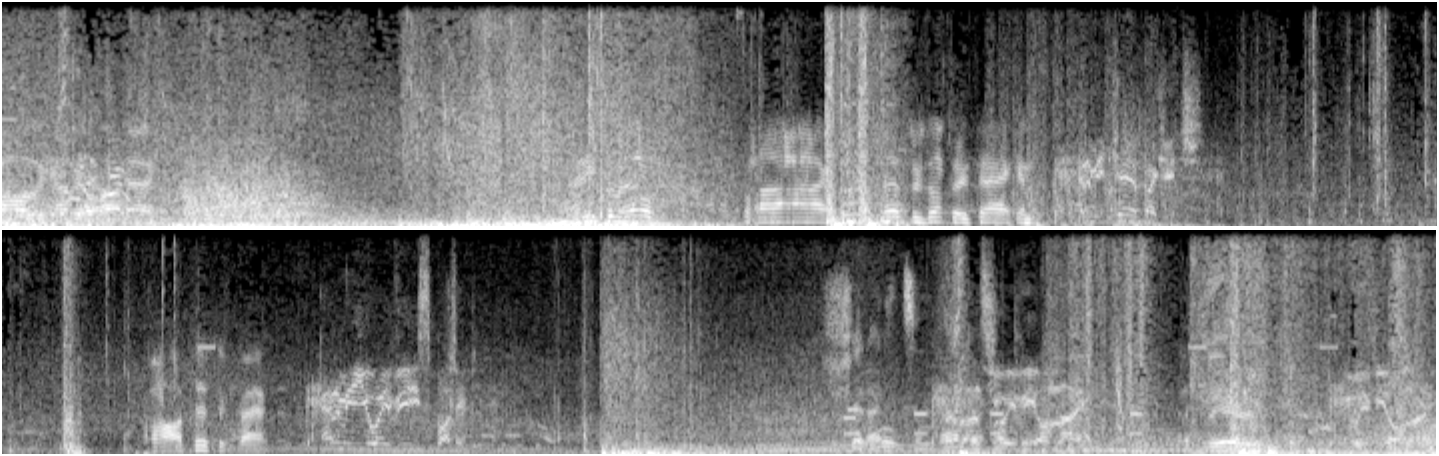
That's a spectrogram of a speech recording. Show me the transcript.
Oh, they got me on help. Fuck. Professor's up there attacking. Enemy care package. Oh, autistic back. Enemy UAV spotted. Shit, I need some backup Advanced up UAV here. online. That's theirs. UAV online.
